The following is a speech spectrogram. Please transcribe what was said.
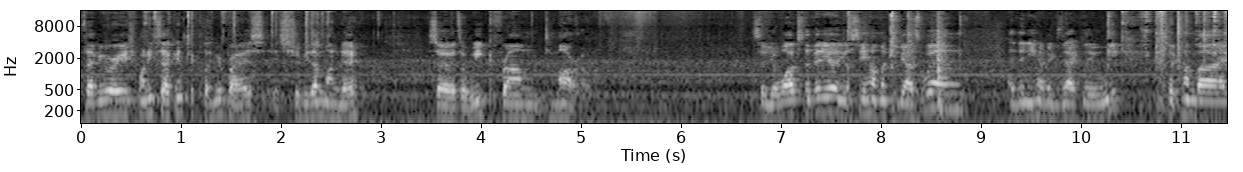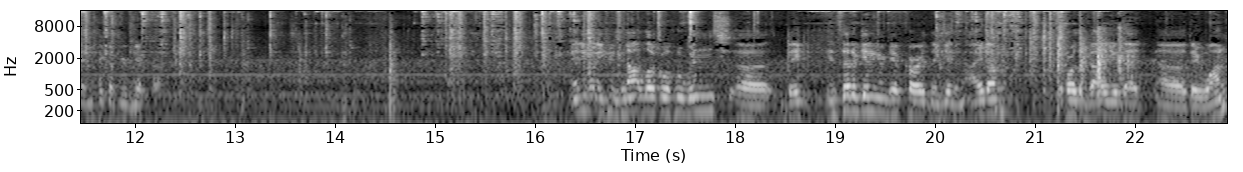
February 22nd to claim your prize. It should be done Monday, so it's a week from tomorrow. So you'll watch the video, you'll see how much you guys win, and then you have exactly a week to come by and pick up your gift card. Anybody who's not local who wins, uh, they instead of getting your gift card, they get an item for the value that uh, they won.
